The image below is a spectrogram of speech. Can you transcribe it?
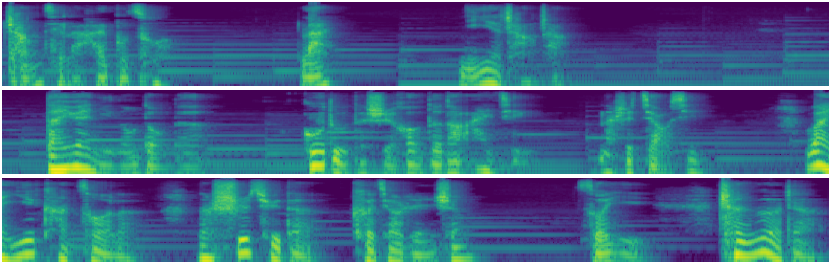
尝起来还不错。”来，你也尝尝。但愿你能懂得，孤独的时候得到爱情，那是侥幸；万一看错了，那失去的可叫人生。所以，趁饿着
